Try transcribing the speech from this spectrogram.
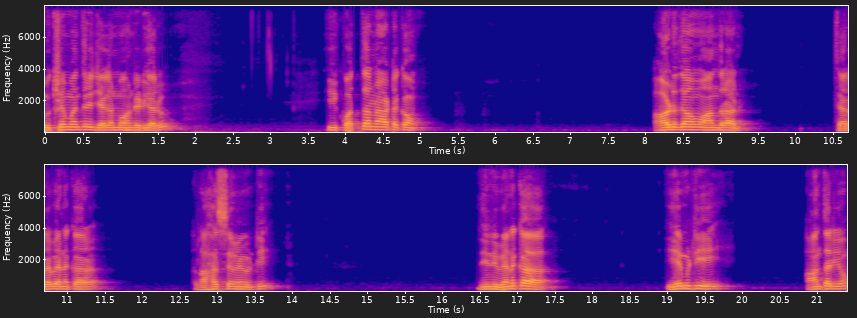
ముఖ్యమంత్రి జగన్మోహన్ రెడ్డి గారు ఈ కొత్త నాటకం ఆడుదాం ఆంధ్ర తెర వెనక రహస్యం ఏమిటి? దీని వెనక ఏమిటి ఆంతర్యం?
